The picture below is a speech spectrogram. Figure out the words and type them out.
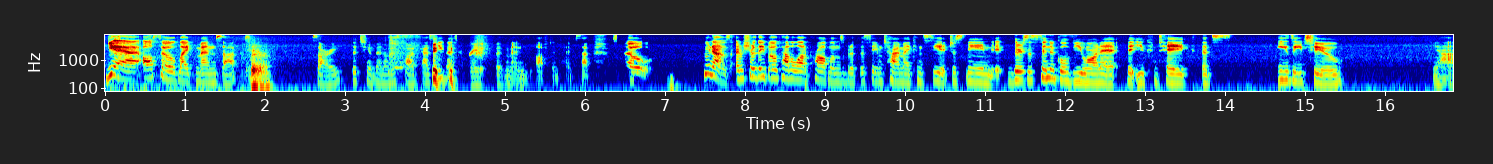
yeah also like men suck. Fair. Sorry, the two men on this podcast. You guys are great, but men oftentimes suck. So who knows? I'm sure they both had a lot of problems, but at the same time, I can see it just mean it, there's a cynical view on it that you can take that's easy to. Yeah,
